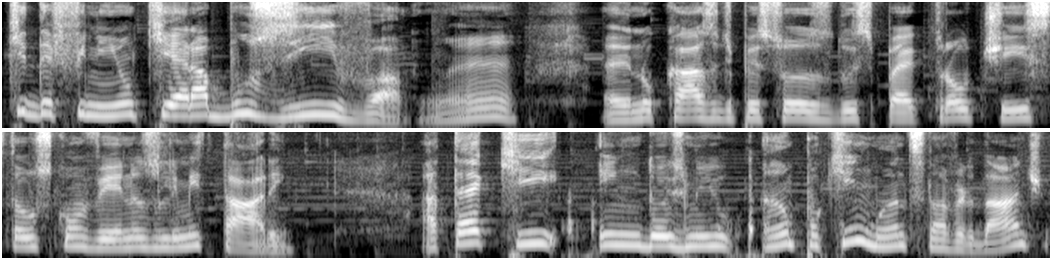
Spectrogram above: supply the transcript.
que definiam que era abusiva, né? É, no caso de pessoas do espectro autista, os convênios limitarem. Até que em 2000, um pouquinho antes, na verdade,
